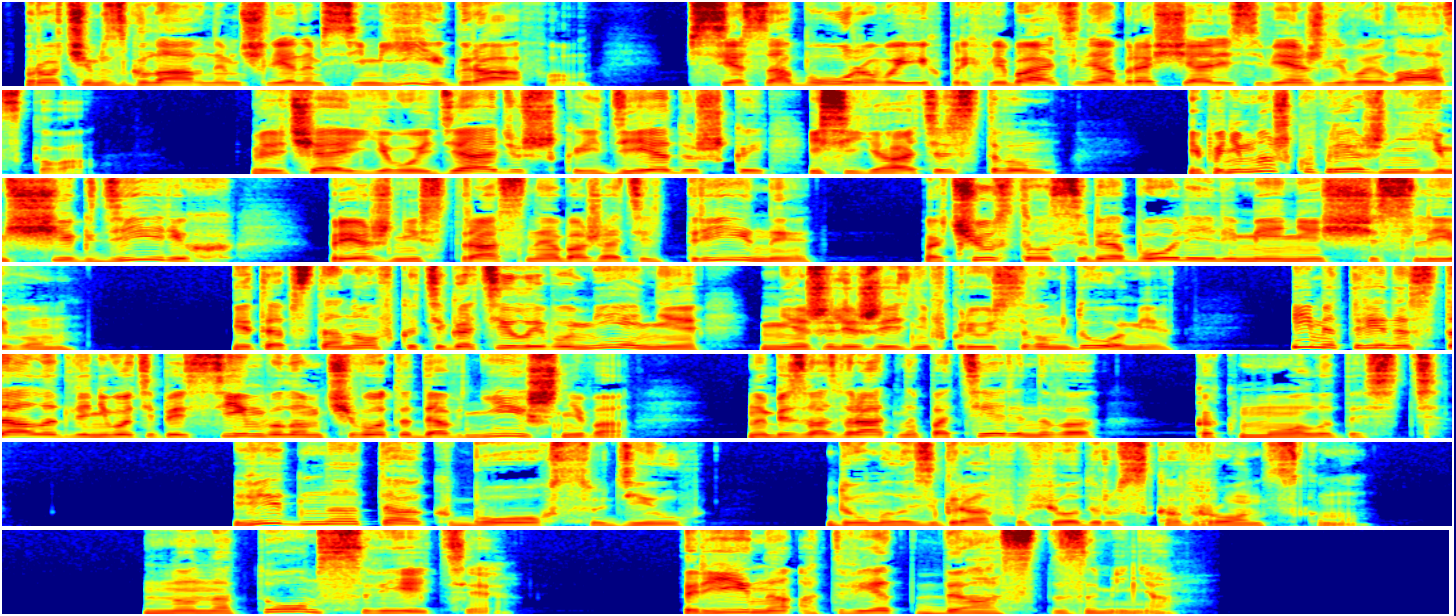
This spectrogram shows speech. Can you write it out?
Впрочем, с главным членом семьи, графом, все Сабуровы и их прихлебатели обращались вежливо и ласково, величая его и дядюшкой, и дедушкой, и сиятельством, и понемножку прежний ямщик Дирих, прежний страстный обожатель Трины, почувствовал себя более или менее счастливым. Эта обстановка тяготила его менее, нежели жизнь в Крюйсовом доме. Имя Трины стало для него теперь символом чего-то давнишнего, но безвозвратно потерянного, как молодость. Видно, так Бог судил, думалось графу Федору Скавронскому. Но на том свете Трина ответ даст за меня.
